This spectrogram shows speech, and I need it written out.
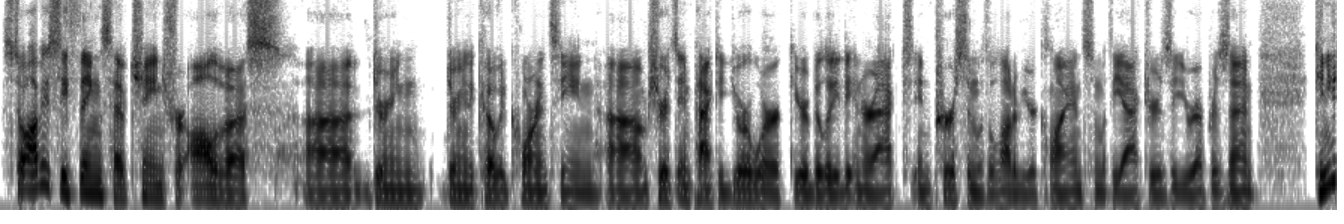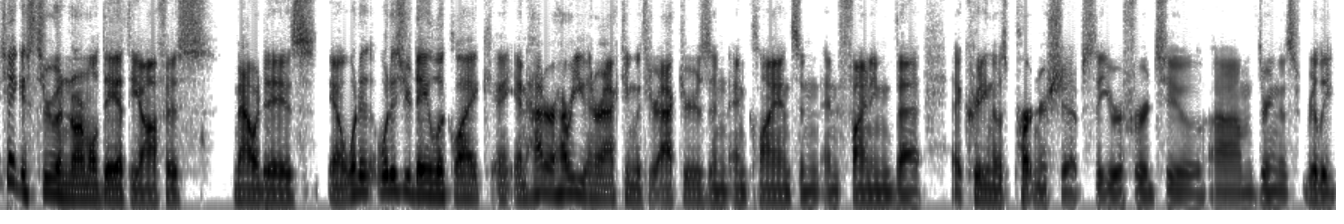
So obviously things have changed for all of us uh, during during the COVID quarantine. Uh, I'm sure it's impacted your work, your ability to interact in person with a lot of your clients and with the actors that you represent. Can you take us through a normal day at the office? nowadays you know what, is, what does your day look like and how, do, how are you interacting with your actors and, and clients and, and finding that uh, creating those partnerships that you referred to um, during this really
